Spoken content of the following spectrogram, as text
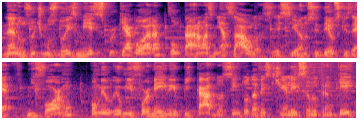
né, nos últimos dois meses, porque agora voltaram as minhas aulas, esse ano se Deus quiser me formo, como eu, eu me formei meio picado assim, toda vez que tinha eleição eu tranquei,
